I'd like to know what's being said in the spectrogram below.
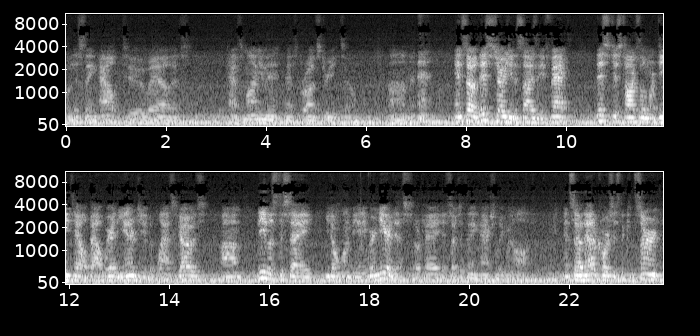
from this thing out to, well, that's past Monument, that's Broad Street. So, um, and so this shows you the size of the effect. This just talks a little more detail about where the energy of the blast goes. Um, needless to say, you don't want to be anywhere near this, okay, if such a thing actually went off. And so that, of course, is the concern.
